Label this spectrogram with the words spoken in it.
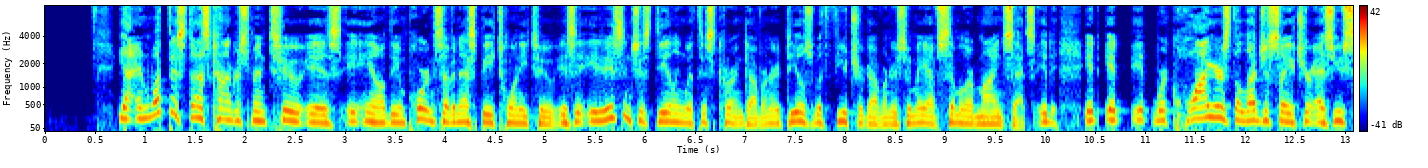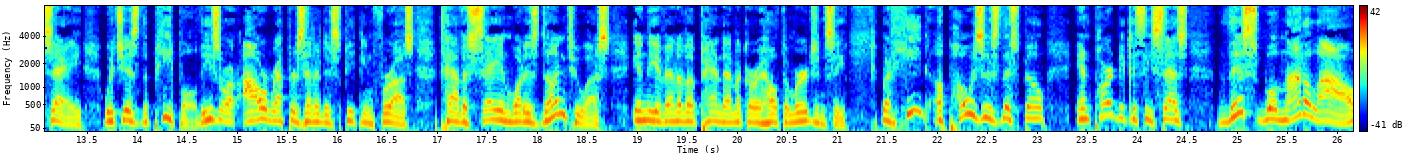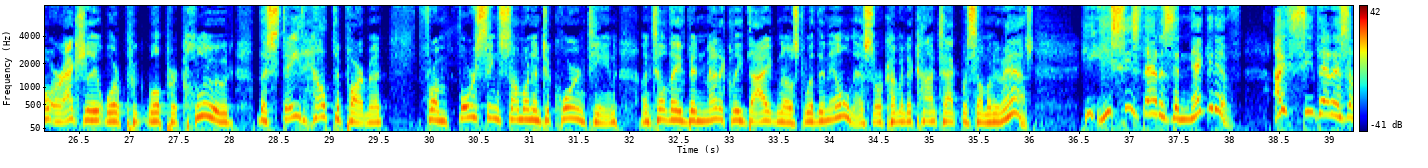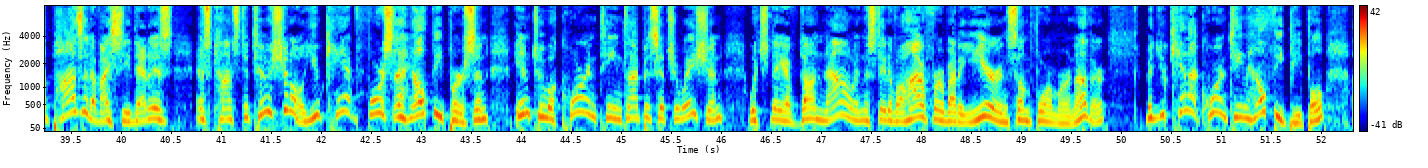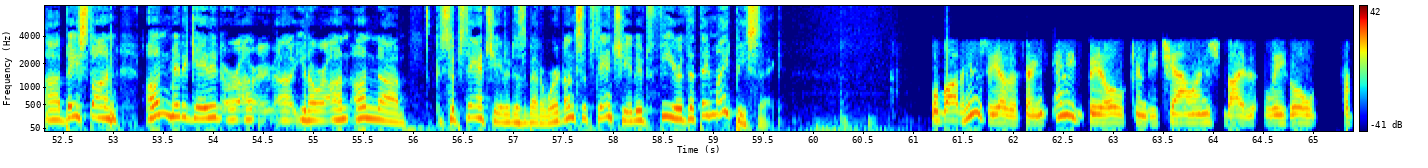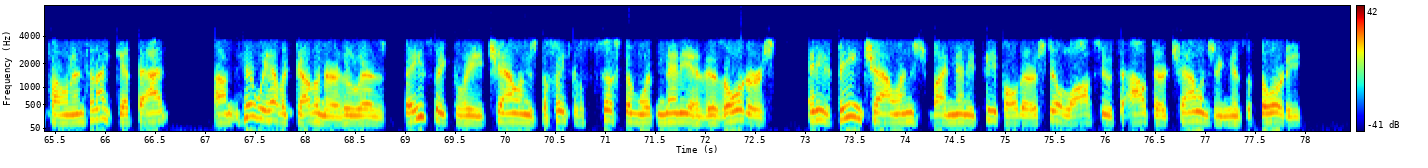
Yeah, and what this does, Congressman, too, is you know the importance of an SB 22 is it, it isn't just dealing with this current governor; it deals with future governors who may have similar mindsets. It it it it requires the legislature, as you say, which is the people. These are our representatives speaking for us to have a say in what is done to us in the event of a pandemic or a health emergency. But he opposes this bill in part because he says this will not allow, or actually, it will, will preclude the state health department from forcing someone into quarantine until they've been medically diagnosed with an illness or come into contact with someone who has. He, he sees that as a negative. I see that as a positive. I see that as, as constitutional. You can't force a healthy person into a quarantine type of situation, which they have done now in the state of Ohio for about a year in some form or another. But you cannot quarantine healthy people uh, based on unmitigated or, uh, you know, or un, unsubstantiated uh, is a better word, unsubstantiated fear that they might be sick. Well, Bob, here's the other thing. Any bill can be challenged by legal proponents, and I get that. Um, here we have a governor who has basically challenged the legal system with many of his orders, and he's being challenged by many people. There are still lawsuits out there challenging his authority.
